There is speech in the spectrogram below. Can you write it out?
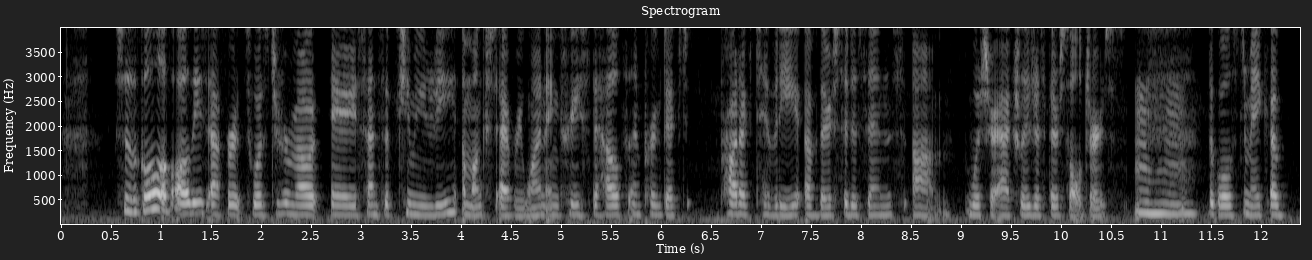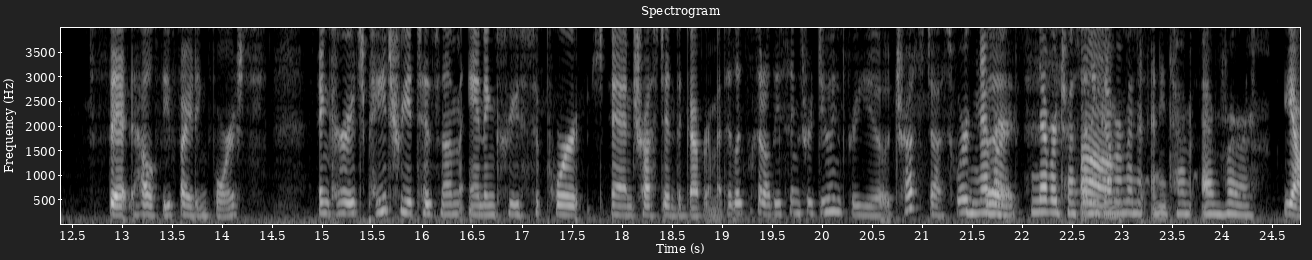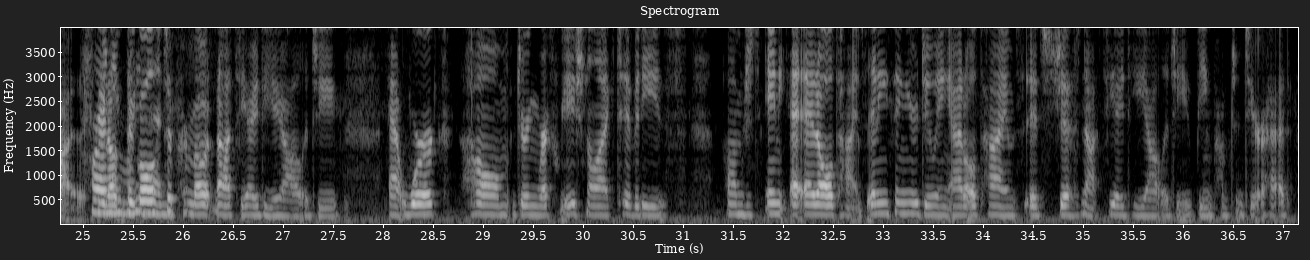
So, the goal of all these efforts was to promote a sense of community amongst everyone, increase the health and predict- productivity of their citizens, um, which are actually just their soldiers. Mm-hmm. The goal is to make a fit, healthy fighting force, encourage patriotism, and increase support and trust in the government. They're like, look at all these things we're doing for you. Trust us. We're Never, good. never trust any Um, government at any time ever. yeah, for you know, the goal is to promote Nazi ideology at work, home, during recreational activities, um, just any at, at all times. Anything you're doing at all times, it's just Nazi ideology being pumped into your head.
